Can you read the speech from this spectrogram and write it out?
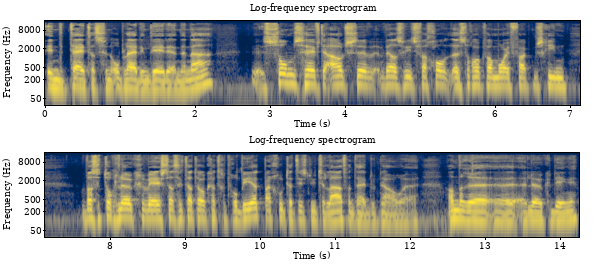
in de tijd dat ze een opleiding deden en daarna. Soms heeft de oudste wel zoiets van... goh, dat is toch ook wel een mooi vak. Misschien was het toch leuk geweest als ik dat ook had geprobeerd. Maar goed, dat is nu te laat, want hij doet nou andere leuke dingen.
